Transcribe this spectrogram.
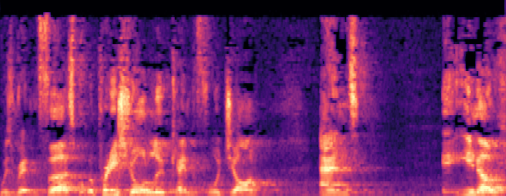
was written first. But we're pretty sure Luke came before John, and you know,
